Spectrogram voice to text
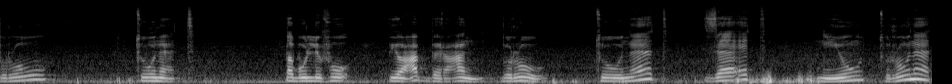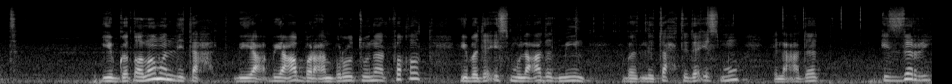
بروتونات. طب واللي فوق؟ بيعبر عن بروتونات زائد نيوترونات يبقى طالما اللي تحت بيع- بيعبر عن بروتونات فقط يبقى ده اسمه العدد مين؟ يبقى اللي تحت ده اسمه العدد الذري.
